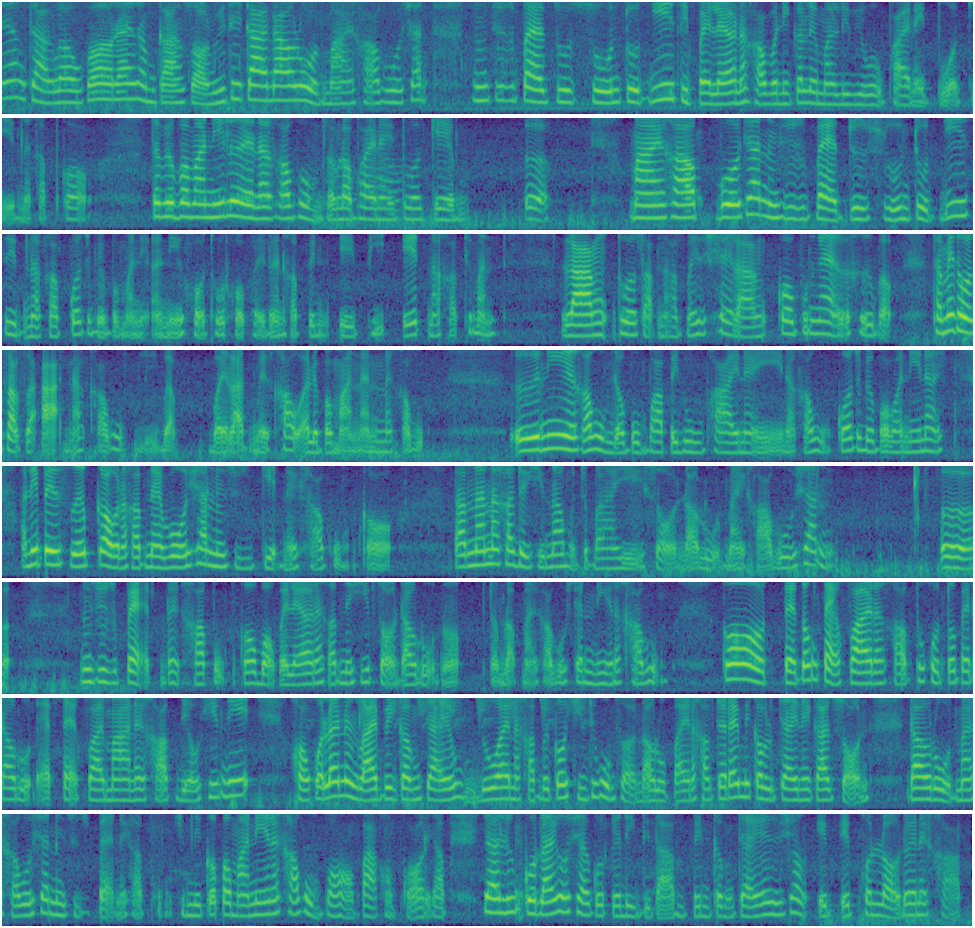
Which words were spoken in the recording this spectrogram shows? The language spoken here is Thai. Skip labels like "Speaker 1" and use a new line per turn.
เนื่องจากเราก็ได้ทำการสอนวิธีการดาวน์โหลด Minecraft เวอร์ชัน1.8.0.20 ไปแล้วนะคะวันนี้ก็เลยมารีวิวภายในตัวเกมนะครับ ก็จะเป็นประมาณนี้เลยนะครับผมสำหรับภายในตัวเกม เออ Minecraft เวอร์ชัน1.8.0.20 นะครับ ก็จะเป็นประมาณนี้อันนี้ขอโทษขออภัยด้วยนะครับ เป็น APS นะครับที่มัน ล้างโทรศัพท์นะครับ ไม่ใช่ล้างก็พูดง่ายก็คือแบบทำให้โทรศัพท์สะอาดนะครับผมหรือแบบไวรัสไม่เข้าอะไรประมาณนั้นนะครับผมเออนี่ครับผมเดี๋ยวผมพาไปดูภายในนะครับผมก็จะเป็นประมาณนี้นะอันนี้เป็นเซิร์ฟเก่านะครับ ในเวอร์ชัน1.7นะครับผมก็ตามนั้นนะครับเดี๋ยวคลิปหน้าผมจะมาสอนดาวน์โหลดไมค์ครับเวอร์ชันเออ1.8 นะครับผมก็บอกไปแล้วนะครับ ในคลิปสอนดาวน์โหลดเนาะ สำหรับ Minecraft เวอร์ชันนี้นะครับผมก็แต่ต้องแตกไฟล์นะครับ ทุกคนต้องไปดาวน์โหลดแอปแตกไฟล์มานะครับ เดี๋ยวคลิปนี้ขอคนละหนึ่งไลค์เป็นกำลังใจให้ผมด้วยนะครับ แล้วก็คลิปที่ผมสอนดาวน์โหลดไปนะครับ จะได้มีกำลังใจในการสอนดาวน์โหลด Minecraft เวอร์ชัน1.8 นะครับผมคลิปนี้ก็ประมาณนี้นะครับ ผมพอหอมปากหอมคอนะครับ อย่าลืมกดไลค์กดแชร์กดกระดิ่งติดตาม เป็นกำลังใจให้ช่อง FF คนหล่อด้วยนะครับ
